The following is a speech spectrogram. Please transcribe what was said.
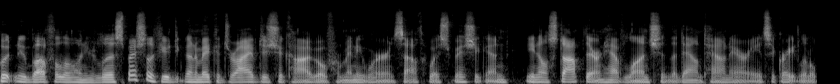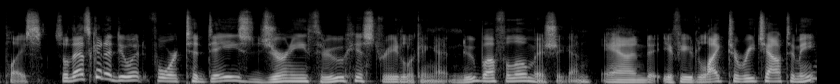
put New Buffalo on your list, especially if you're going to make a drive to Chicago from anywhere in southwest Michigan. You know, stop there and have lunch in the downtown area. It's a great little place. So that's going to do it for today's journey through history looking at New Buffalo, Michigan. And if you'd like to reach out to me,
